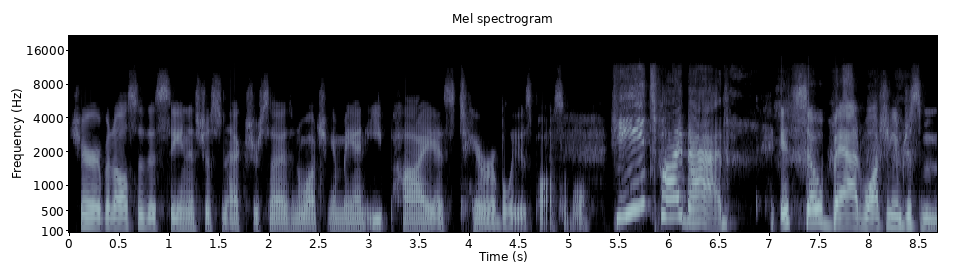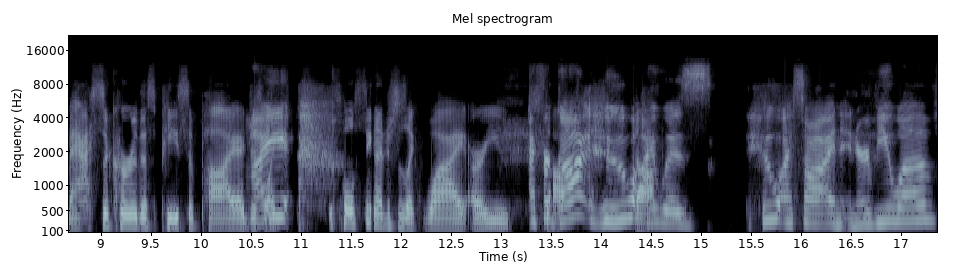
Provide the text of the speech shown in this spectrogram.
Sure, but also this scene is just an exercise in watching a man eat pie as terribly as possible. He eats pie bad. It's so bad watching him just massacre this piece of pie. I just like this whole scene. I just was like, why are you? I stop. forgot who I was who I saw an interview of.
